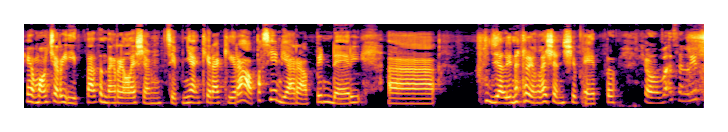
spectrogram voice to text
yang mau cerita tentang relationshipnya kira-kira apa sih yang diharapin dari uh, jalinan relationship itu coba selit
